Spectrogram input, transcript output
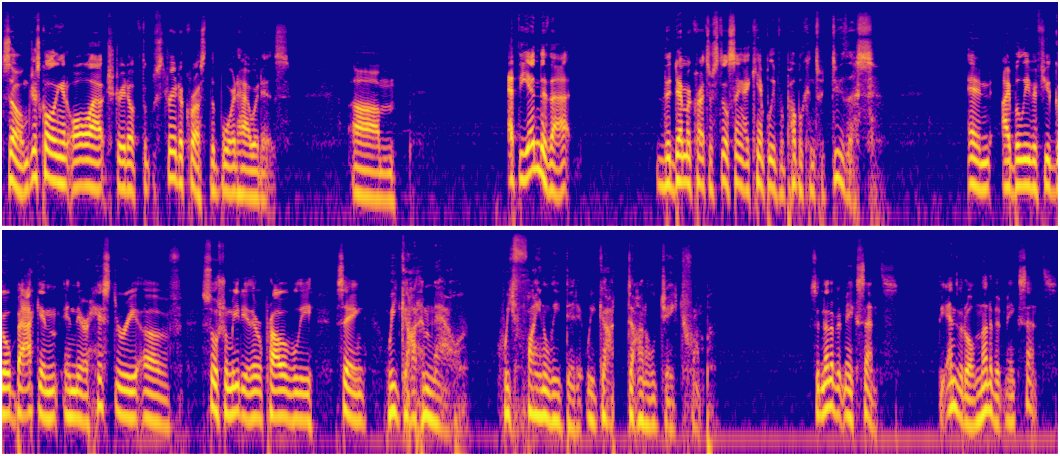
So I'm just calling it all out straight up, straight across the board how it is. Um, at the end of that, the Democrats are still saying, "I can't believe Republicans would do this." And I believe if you go back in in their history of social media, they were probably saying, "We got him now. We finally did it. We got Donald J. Trump." So none of it makes sense. The end of it all, none of it makes sense.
